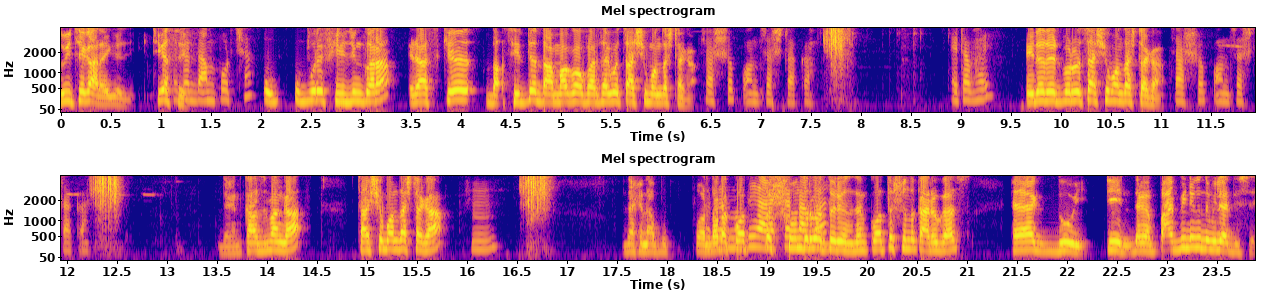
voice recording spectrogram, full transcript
দুই থেকে আড়াই কেজি ঠিক আছে? দাম পড়ছে? উপরে ফিউজিং করা এটা আজকে শীতের দামাকা অফার থাকবে চারশো পঞ্চাশ টাকা। চারশো পঞ্চাশ টাকা। এটা ভাই? এটা রেট পড়বে চারশো পঞ্চাশ টাকা। চারশো পঞ্চাশ টাকা। দেখেন কাজবাঙ্গা চারশো পঞ্চাশ টাকা। হুম। দেখেন আপু পর্দাটা কত সুন্দর করে তৈরি হয়েছে। দেখেন কত সুন্দর কারুকাজ। এক দুই তিন। দেখেন পাইপিনে কিন্তু মিলাই দিছে।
